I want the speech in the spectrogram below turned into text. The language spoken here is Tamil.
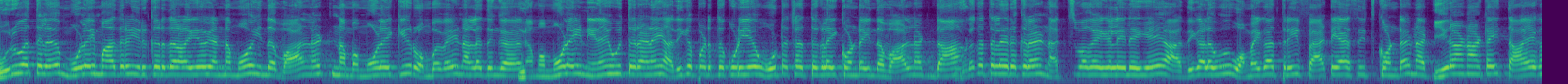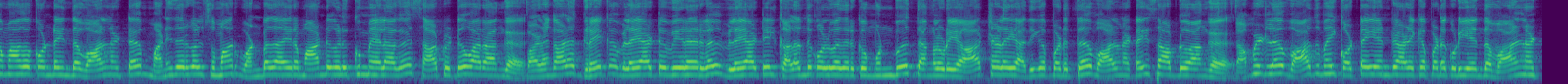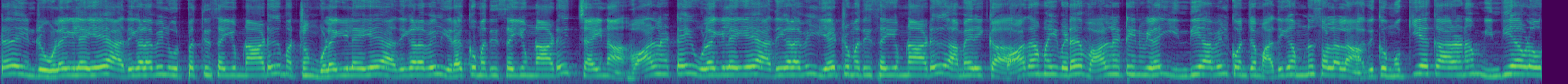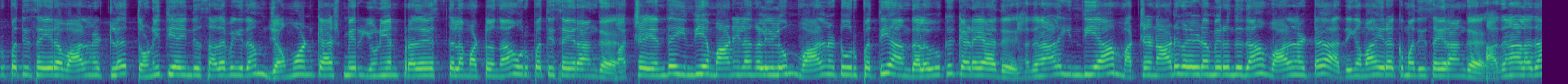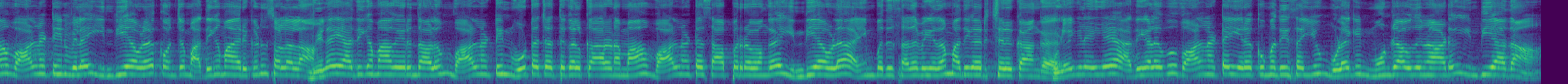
உருவத்துல மூளை மாதிரி இருக்கிறதாலயோ என்னமோ இந்த வால்நட் நம்ம மூளைக்கு ரொம்பவே நல்லதுங்க. நம்ம மூளை நினைவு திறனை அதிகப்படுத்தக்கூடிய ஊட்டச்சத்துக்களை கொண்ட இந்த வால்நட் தான் உலகத்துல இருக்கிற நட்ஸ் வகைகளிலேயே அதிக அளவு ஒமேகா த்ரீ ஃபேட்டி ஆசிட்ஸ் கொண்ட நட். ஈரான் நாட்டை தாயகமாக கொண்ட இந்த வால்நட்டை மனிதர்கள் சுமார் ஒன்பதாயிரம் ஆண்டுகளுக்கும் மேலாக சாப்பிட்டுட்டு வராங்க. பழங்கால கிரேக்க விளையாட்டு வீரர்கள் விளையாட்டில் கலந்து கொள்வதற்கு முன்பு தங்களுடைய ஆற்றலை அதிகப்படுத்த வால்நட்டை சாப்பிடுவாங்க. தமிழ்ல வாதுமை கொட்டை என்று அழைக்கப்படக்கூடிய இந்த வால்நட்டை இன்று உலகிலேயே அதிக அளவில் உற்பத்தி செய்யும் நாடு மற்றும் உலகிலேயே அதிக அளவில் இறக்குமதி செய்யும் நாடு சைனா. வால்நட்டை உலகிலேயே அதிக அளவில் ஏற்றுமதி செய்யும் நாடு அமெரிக்கா. பாதாமை விட வால்நட்டின் விலை இந்தியாவில் கொஞ்சம் அதிகம்னு சொல்லலாம். அதுக்கு முக்கிய காரணம் இந்தியாவில் உற்பத்தி செய்யற வால்நட்ல தொண்ணூத்தி ஐந்து சதவிகிதம் ஜம்மு அண்ட் காஷ்மீர் யூனியன் பிரதேசத்துல மட்டும்தான் உற்பத்தி செய்யறாங்க மற்ற எந்த இந்திய மாநிலங்களிலும் வால்நட் உற்பத்தி அந்த அளவுக்கு கிடையாது. அதனால இந்தியா மற்ற நாடுகளிடமிருந்து தான் வால்நட்டை அதிகமா இறக்குமதி செய்யறாங்க அதனாலதான் வால்நட்டின் விலை இந்தியாவில் கொஞ்சம் அதிகமா இருக்குன்னு சொல்லலாம். விலை அதிகமாக இருந்தாலும் வால்நட்டின் ஊட்டச்சத்துக்கள் காரணமா வால்நட்டை சாப்பிடுறவங்க இந்தியாவில் ஐம்பது சதவிகிதம் அதிகரிச்சிருக்காங்க. உலகிலேயே அதிக அளவு வால்நட்டை இறக்குமதி செய்யும் உலகின் மூன்றாவது நாடு இந்தியா தான்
